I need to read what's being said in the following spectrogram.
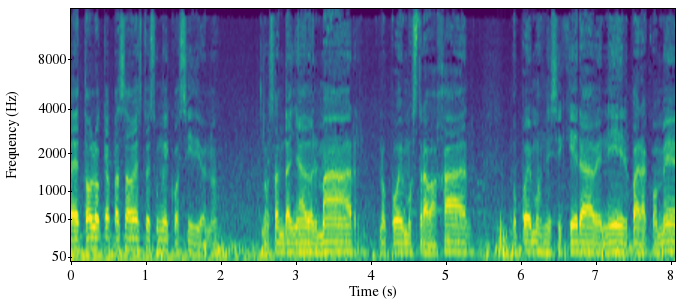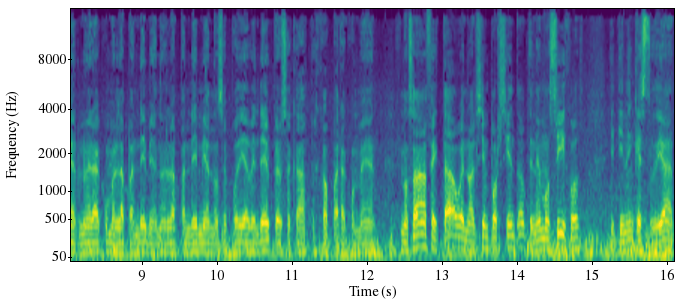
Sea, de todo lo que ha pasado esto es un ecocidio, ¿no? Nos han dañado el mar, no podemos trabajar, no podemos ni siquiera venir para comer, no era como en la pandemia, ¿no? En la pandemia no se podía vender, pero sacabas pescado para comer. Nos han afectado, bueno, al 100%, tenemos hijos y tienen que estudiar.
